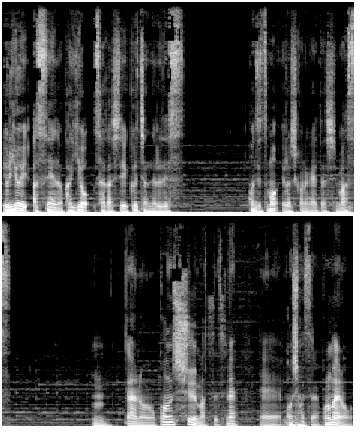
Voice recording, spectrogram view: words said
より良い明日への鍵を探していくチャンネルです。本日もよろしくお願いいたします。うん、あの今週末ですね、えー、今週末ですねこの前の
